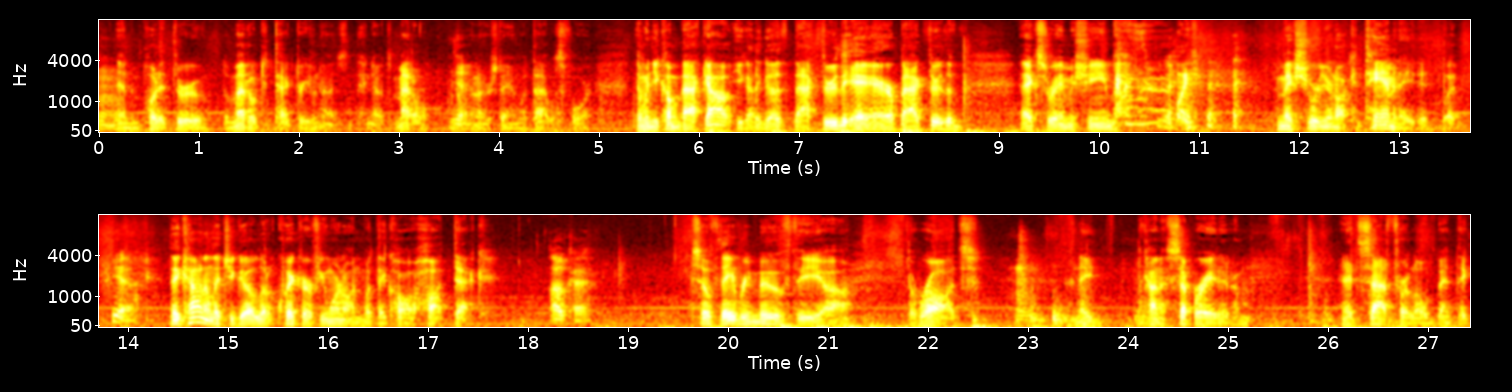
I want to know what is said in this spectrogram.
Mhm. and put it through the metal detector. Even though it's, they know it's metal, I Yeah. don't understand what that was for. Then when you come back out, you got to go back through the air, back through the X-ray machine, back through, like to make sure you're not contaminated. But Yeah. they kind of let you go a little quicker if you weren't on what they call a hot deck. Okay. So if they remove the uh, the rods and they kind of separated them, and it sat for a little bit, they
